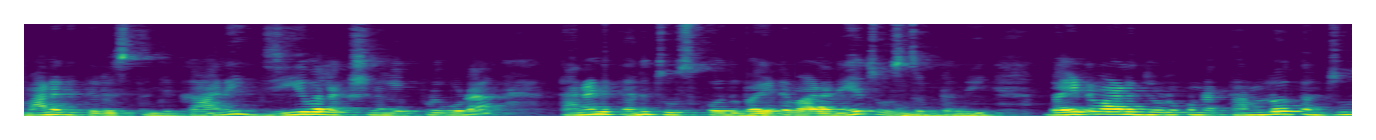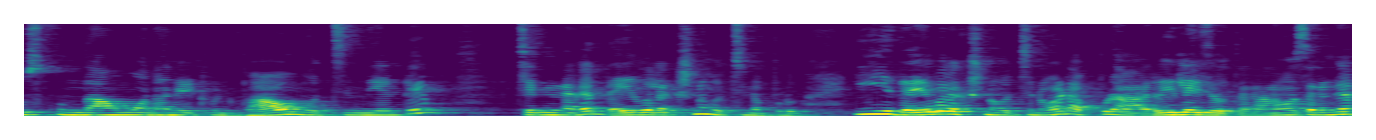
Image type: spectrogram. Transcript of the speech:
మనకు తెలుస్తుంది. కానీ జీవలక్షణం ఎప్పుడు కూడా తనని తను చూసుకోదు. బయట వాళ్ళనే చూస్తుంటుంది. బయట వాళ్ళని చూడకుండా తనలో తను చూసుకుందాము అని అనేటువంటి భావం వచ్చింది అంటే చిన్నగా దైవ లక్షణం వచ్చినప్పుడు. ఈ దైవ లక్షణం వచ్చిన వాడు అప్పుడు ఆ రియలైజ్ అవుతారు అనవసరంగా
